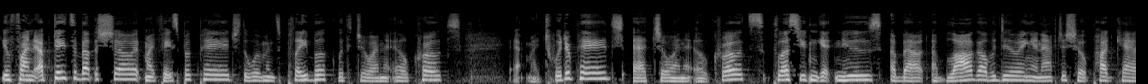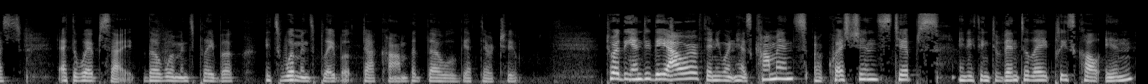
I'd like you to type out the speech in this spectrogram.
You'll find updates about the show at my Facebook page, The Women's Playbook with Joanna L. Krotz at my Twitter page at Joanna L. Krotz. Plus, you can get news about a blog I'll be doing and after show podcasts at the website, The Women's Playbook. It's women'splaybook.com, but though we'll get there too. Toward the end of the hour, if anyone has comments or questions, tips, anything to ventilate, please call in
